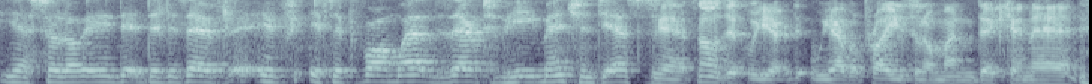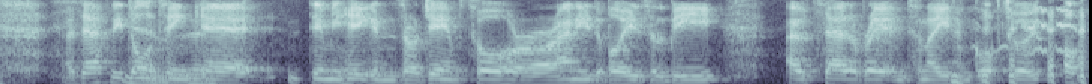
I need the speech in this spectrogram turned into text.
yeah. So look, they, they deserve if if they perform well, deserve to be mentioned. Yes. yeah, it's not as if we we have a prize for them and they can. Uh, I definitely don't Yeah, think uh, Timmy Higgins or James Toher or any of the boys will be out celebrating tonight and go up to up,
